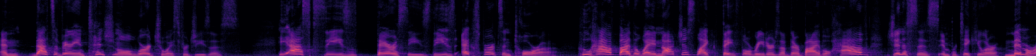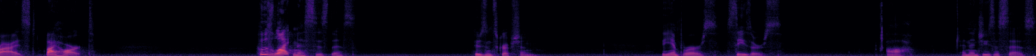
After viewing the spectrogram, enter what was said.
And that's a very intentional word choice for Jesus. He asks these Pharisees, these experts in Torah, who have, by the way, not just like faithful readers of their Bible, have Genesis in particular memorized by heart. Whose likeness is this? Whose inscription? The emperor's, Caesar's. Ah, and then Jesus says,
